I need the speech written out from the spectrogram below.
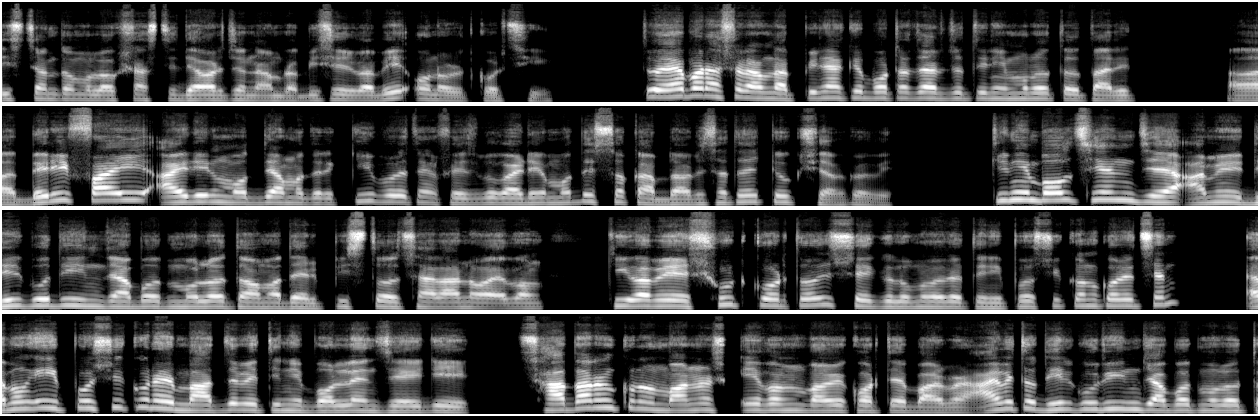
দৃষ্টান্তমূলক শাস্তি দেওয়ার জন্য আমরা বিশেষভাবে অনুরোধ করছি। তো এবার আসলে আমরা পিনাকে ভট্টাচার্য, তিনি মূলত তার ভেরিফাই আইডির মধ্যে আমাদের কি বলেছেন ফেসবুক আইডির মধ্যে সব আপনাদের সাথে টুক শেয়ার করবে। তিনি বলছেন যে, আমি দীর্ঘদিন যাবৎ মূলত আমাদের পিস্তল চালানো এবং কীভাবে শুট করতে হয়, সেগুলো মূলত তিনি প্রশিক্ষণ করেছেন এবং এই প্রশিক্ষণের মাধ্যমে তিনি বললেন যে, এটি সাধারণ কোনো মানুষ এভাবে করতে পারবে না। আমি তো দীর্ঘদিন যাবৎ মূলত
